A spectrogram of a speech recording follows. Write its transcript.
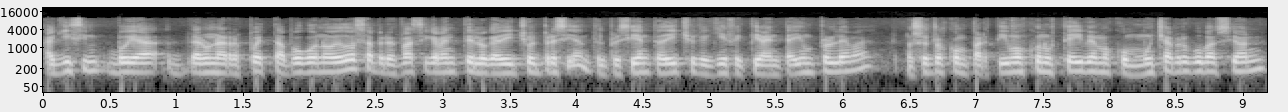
Aquí sí voy a dar una respuesta poco novedosa, pero es básicamente lo que ha dicho el presidente. El presidente ha dicho que aquí efectivamente hay un problema. Nosotros compartimos con usted y vemos con mucha preocupación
